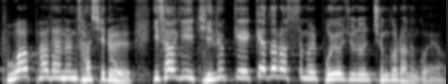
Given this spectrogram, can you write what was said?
부합하다는 사실을 이삭이 뒤늦게 깨달았음을 보여주는 증거라는 거예요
